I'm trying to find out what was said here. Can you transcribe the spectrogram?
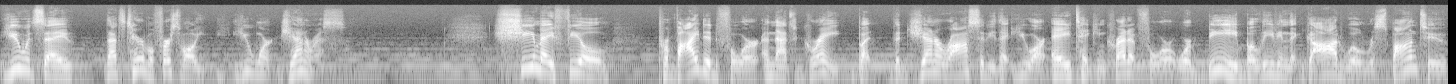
You would say, that's terrible. First of all, you weren't generous. She may feel provided for, and that's great, but the generosity that you are A, taking credit for, or B, believing that God will respond to,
